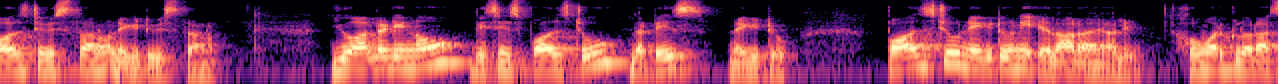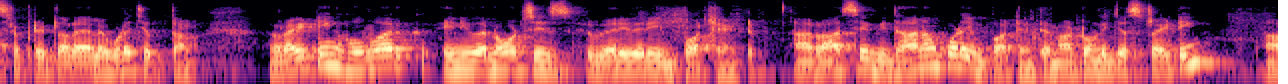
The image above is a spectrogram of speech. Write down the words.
పాజిటివ్ ఇస్తాను నెగిటివ్ ఇస్తాను you already know this is positive that is negative positive నెగిటివ్ని ఎలా రాయాలి? హోంవర్క్లో రాసేటప్పుడు ఎట్లా రాయాలో కూడా చెప్తాను. Writing homework in your notes is very very important ఆ రాసే విధానం కూడా important not only just writing ఆ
